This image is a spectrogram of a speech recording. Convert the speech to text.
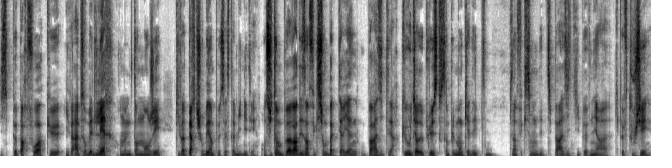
il se peut parfois qu'il va absorber de l'air en même temps de manger qui va perturber un peu sa stabilité. Ensuite, on peut avoir des infections bactériennes ou parasitaires. Que vous dire de plus? Tout simplement qu'il y a des petites infections, des petits parasites qui peuvent venir, euh, qui peuvent toucher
